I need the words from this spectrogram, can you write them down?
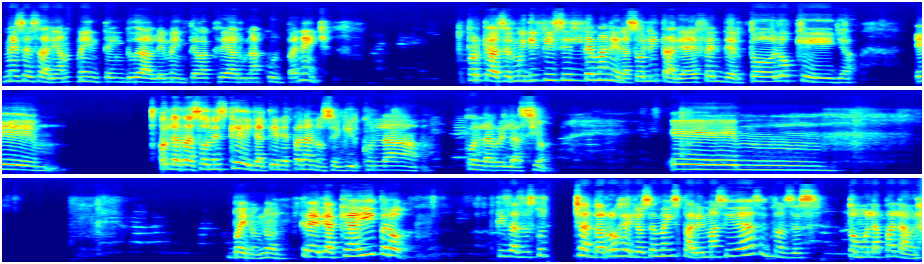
necesariamente, indudablemente va a crear una culpa en ella. Porque va a ser muy difícil de manera solitaria defender todo lo que ella, eh, o las razones que ella tiene para no seguir con la, con la relación. Eh, bueno, no, creería que ahí, pero quizás escuchando a Rogelio se me disparen más ideas, entonces tomo la palabra.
